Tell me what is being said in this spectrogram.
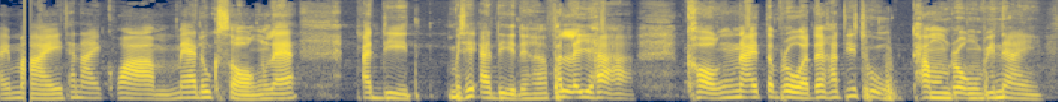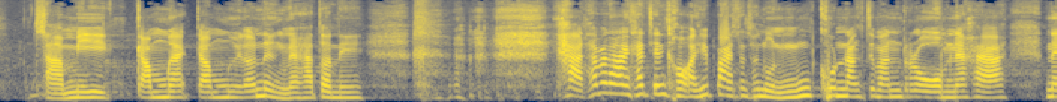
ายไหมทนายความแม่ลูกสองและอดีตไม่ใช่อดีตนะคะภรรยาของนายตำรวจนะคะที่ถูกทำรงวินัยสามีกำมือกำมือแล้วหนึ่งนะคะ ตอนนี้ ค่ะท่านประธานคะเจนขออภิปรายสนับสนุนคุณรังสิมันโรมนะคะ ใน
